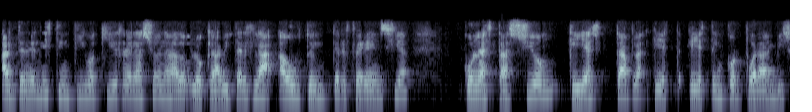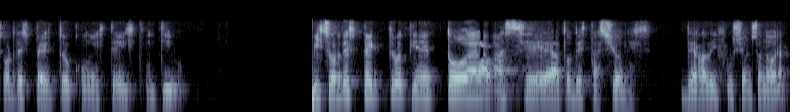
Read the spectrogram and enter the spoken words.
al tener distintivo aquí relacionado, lo que va a evitar es la autointerferencia con la estación que ya está, que ya está, incorporada en visor de espectro con este distintivo. Visor de espectro tiene toda la base de datos de estaciones de radiodifusión sonora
